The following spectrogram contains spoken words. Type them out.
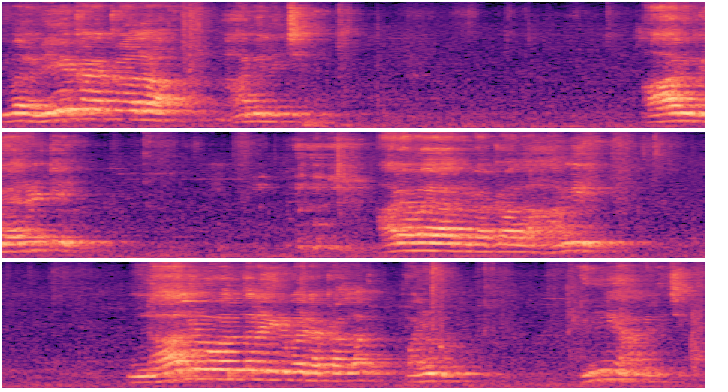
ఇవాళ అనేక రకాల హామీలు ఇచ్చింది. ఆరు గ్యారంటీలు అరవై ఆరు రకాల హామీలు నాలుగు వందల ఇరవై రకాల పనులు ఇన్ని హామీలు ఇచ్చింది.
